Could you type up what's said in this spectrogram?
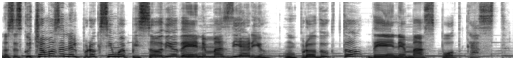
Nos escuchamos en el próximo episodio de N Diario, un producto de N Podcast.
